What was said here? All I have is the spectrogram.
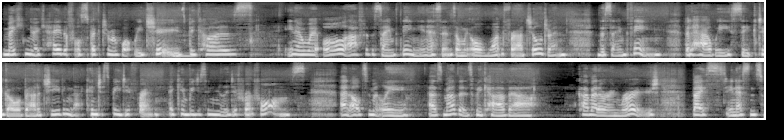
making okay the full spectrum of what we choose mm. because you know, we're all after the same thing in essence, and we all want for our children the same thing. But how we seek to go about achieving that can just be different. It can be just in really different forms. And ultimately, as mothers, we carve our our own road based, in essence,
